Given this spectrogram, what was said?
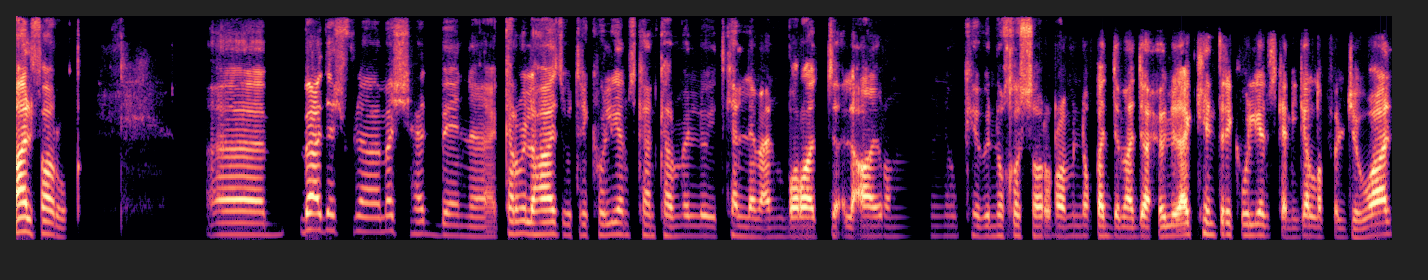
آل فاروق. آه بعد شفنا مشهد بين كارميلو هايز وتريك ويليامز. كان كارميلو يتكلم عن مباراة ال Iron وكيف إنه خسر رغم إنه قدم أداء حلو لكن تريك ويليامز كان يقلب في الجوال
